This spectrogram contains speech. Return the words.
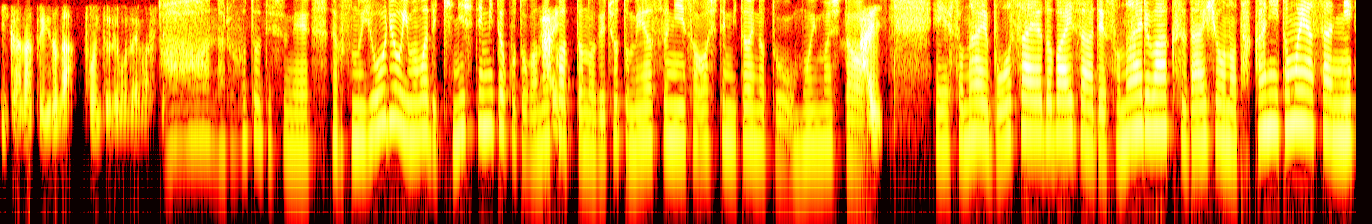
いいかなというのがポイントでございます、ああ、なるほどですね。なんかその容量今まで気にしてみたことがなかったので、はい、ちょっと目安に探してみたいなと思いました。はい。えー、備え防災アドバイザーで備えるワークス代表の高荷智也さんに、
